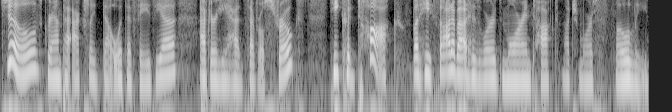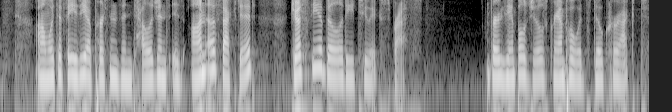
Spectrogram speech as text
Jill's grandpa actually dealt with aphasia after he had several strokes. He could talk, but he thought about his words more and talked much more slowly. Um, with aphasia, a person's intelligence is unaffected, just the ability to express. For example, Jill's grandpa would still correct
